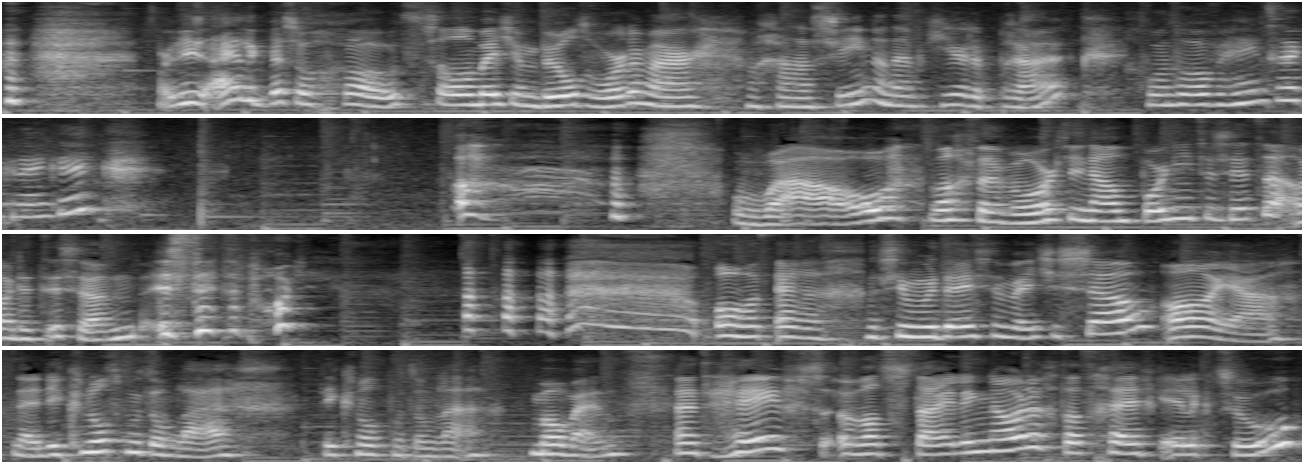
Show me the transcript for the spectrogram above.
maar die is eigenlijk best wel groot. Het zal een beetje een bult worden, maar we gaan het zien. Dan heb ik hier de pruik. Gewoon eroverheen trekken, denk ik. Oh. Wauw. Wacht even, hoort hier nou een pony te zitten? Oh, dit is hem. Is dit de pony? Oh, wat erg. Dus je moet deze een beetje zo. Oh ja. Nee, die knot moet omlaag. Die knot moet omlaag. Moment. Het heeft wat styling nodig, dat geef ik eerlijk toe.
